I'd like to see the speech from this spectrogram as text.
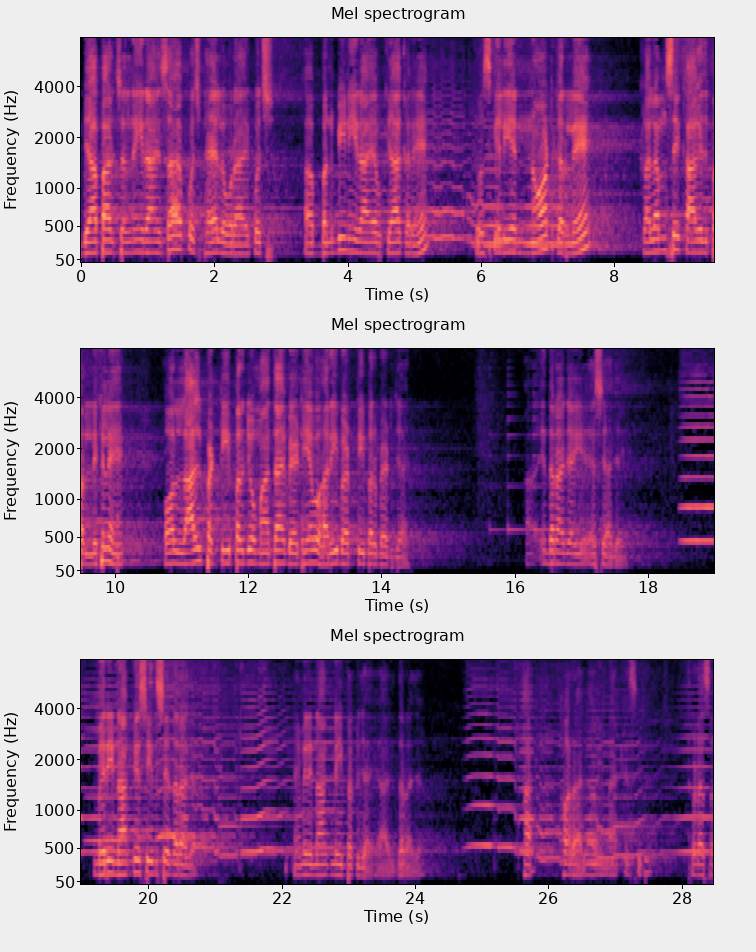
व्यापार चल नहीं रहा है। सब कुछ फैल हो रहा है। कुछ अब बन भी नहीं रहा है। अब क्या करें? तो उसके लिए नोट कर लें, कलम से कागज़ पर लिख लें और लाल पट्टी पर जो माताएँ बैठी हैं, वो हरी पट्टी पर बैठ जाए। इधर आ जाइए, ऐसे आ जाइए। मेरी नाक के सीध से इधर आ जाए नहीं मेरी नाक नहीं पक जाए आज इधर आ जाए हाँ और आ जाए अभी नाक के सीधे। थोड़ा सा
